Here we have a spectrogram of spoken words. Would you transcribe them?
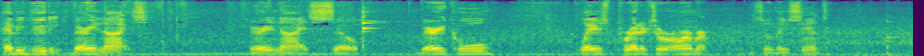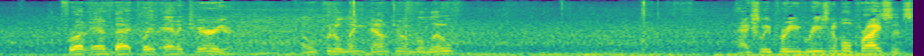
heavy duty, very nice. Very nice. So very cool. Plays Predator armor. So they sent front and back plate and a carrier. I will put a link down to them below. Actually pretty reasonable prices.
